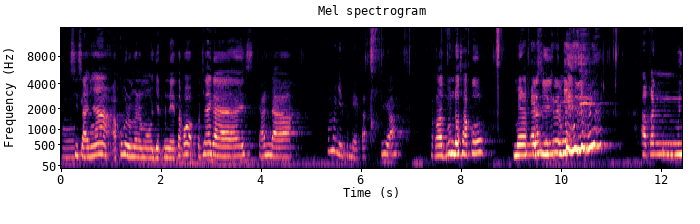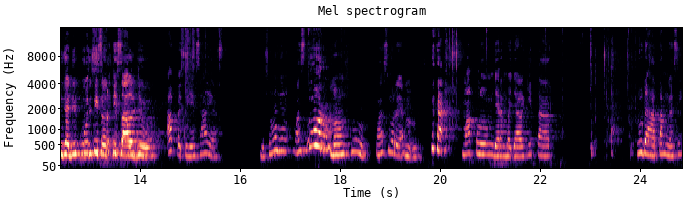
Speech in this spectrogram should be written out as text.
Oh, Sisanya aku benar-benar mau jadi pendeta kok percaya guys. Canda. Kamu mau jadi pendeta? Iya. Kalaupun dosaku merah Merah seperti seperti akan menjadi putih seperti salju. Apa itu ya saya? Misalnya Mazmur. Mazmur. Mazmur ya. Mm-mm. Maklum jarang baca Alkitab. Lu udah hatam gak sih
